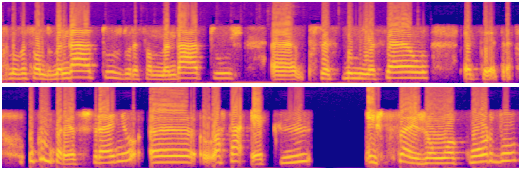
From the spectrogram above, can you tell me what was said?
renovação de mandatos, duração de mandatos, uh, processo de nomeação, etc. O que me parece estranho, uh, lá está, é que isto seja um acordo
